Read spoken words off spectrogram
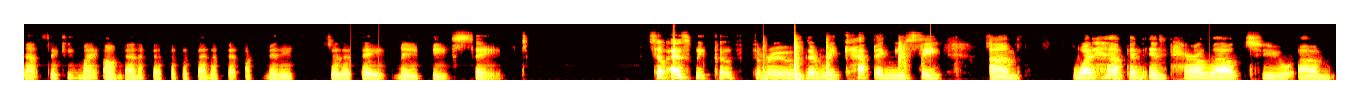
not seeking my own benefit, but the benefit of many, so that they may be saved. So, as we go through the recapping, you see um, what happened in parallel to, um,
